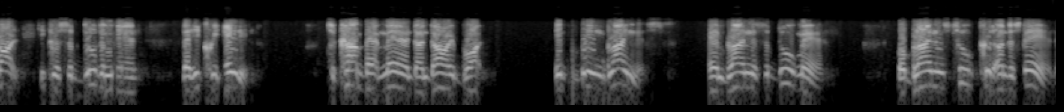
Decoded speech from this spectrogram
thought he could subdue the man that he created. To combat man, Dundari brought into being blindness, and blindness subdued man. But blindness too could understand.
